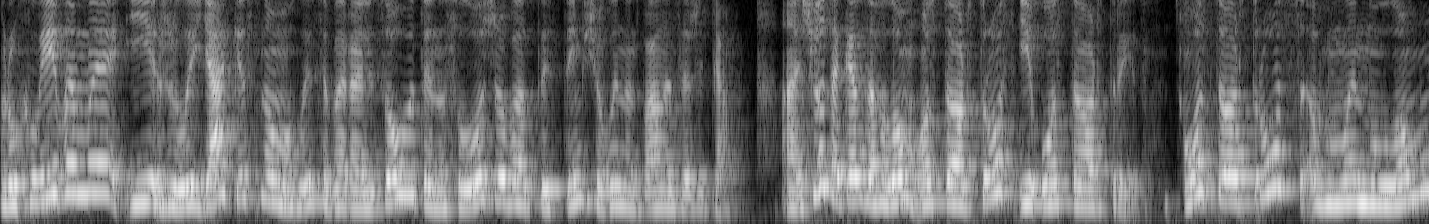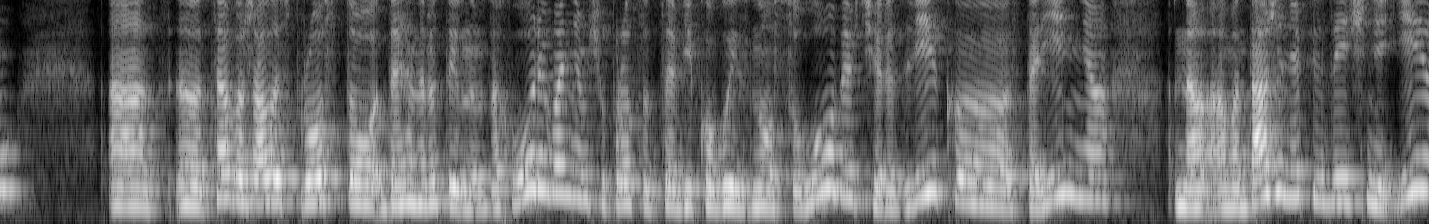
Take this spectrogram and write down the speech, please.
Рухливими і жили якісно, могли себе реалізовувати, насолоджуватись тим, що ви надбали за життя. А що таке взагалом остеоартроз і остеоартрит? Остеоартроз в минулому це вважалось просто дегенеративним захворюванням, що просто це віковий знос суглобів через вік, е, старіння, навантаження фізичні, і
